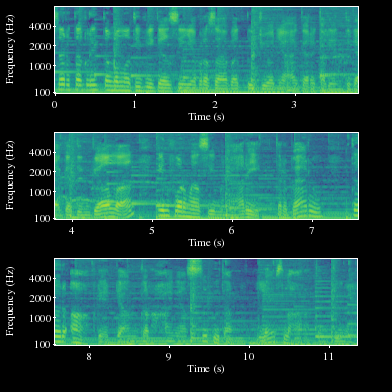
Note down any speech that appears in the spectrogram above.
serta klik tombol notifikasinya persahabat tujuannya agar kalian tidak ketinggalan informasi menarik, terbaru, terupdate, dan terhangat seputar Leslar tentunya.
